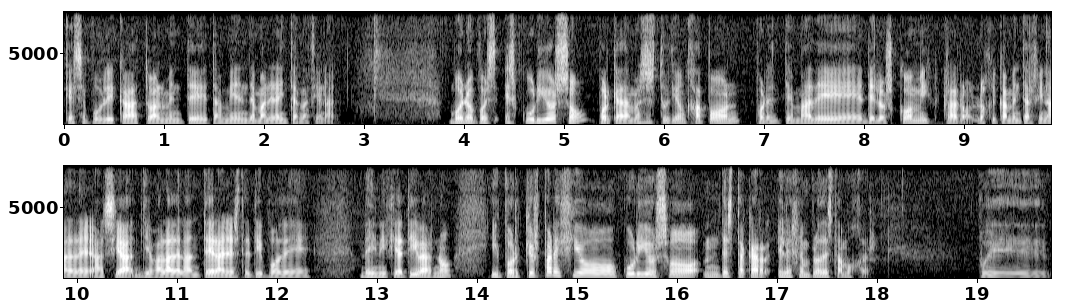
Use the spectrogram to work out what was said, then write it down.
que se publica actualmente también de manera internacional. Bueno, pues es curioso porque además estudió en Japón por el tema de, los cómics. Claro, lógicamente al final eh, Asia lleva la delantera en este tipo de, iniciativas, ¿no? ¿Y por qué os pareció curioso mm, destacar el ejemplo de esta mujer? Pues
